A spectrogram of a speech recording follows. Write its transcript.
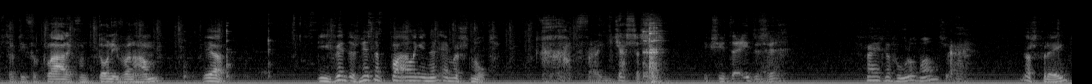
is dat die verklaring van Tony van Ham? Ja. Die vindt dus net een paling in een emmer snot. Gadverjasses. Ik zit te eten, zeg. Fijn gevoelig, Mans. Dat is vreemd.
